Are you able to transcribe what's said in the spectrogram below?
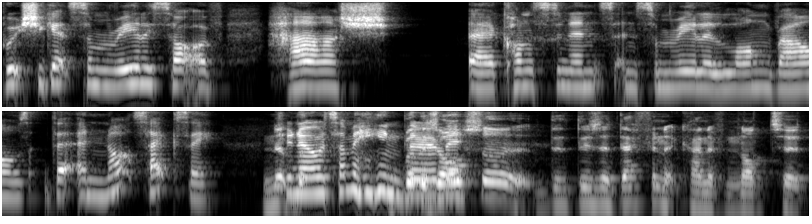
but she gets some really sort of harsh uh, consonants and some really long vowels that are not sexy. No, Do you know but- what I mean? But They're there's a bit- also there's a definite kind of nod to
